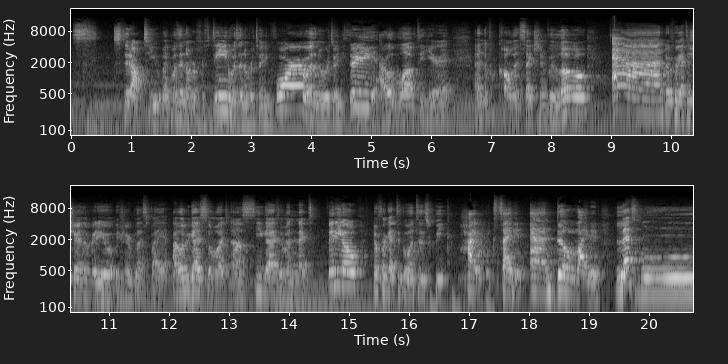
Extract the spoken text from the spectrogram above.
stood out to you. Like was it number 15? Was it number 24? Was it number 23? I would love to hear it in the comment section below. And don't forget to share the video if you're blessed by it. I love you guys so much and I'll see you guys in my next video. Don't forget to go into this week hyped, excited, and delighted. Let's go!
